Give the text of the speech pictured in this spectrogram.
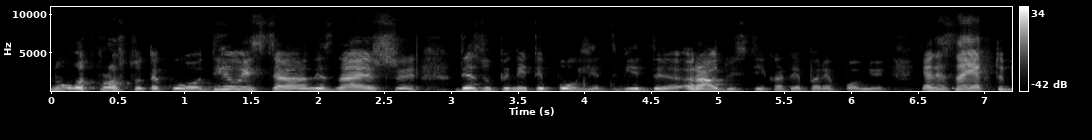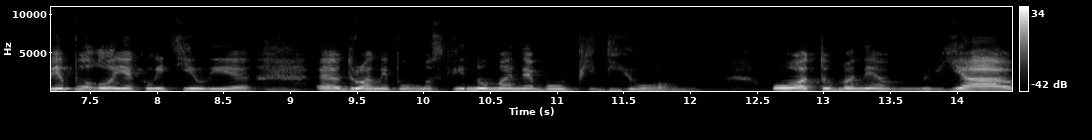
ну от просто такого дивишся, не знаєш, е, де зупинити погляд від е, радості, яка тебе переповнює. Я не знаю, як тобі було, як летіли е, дрони по Москві. Ну, в мене був підйом. От у мене я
